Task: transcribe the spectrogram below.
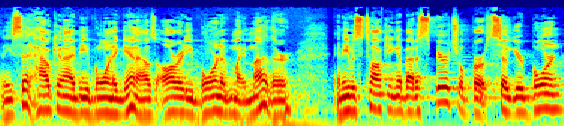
And he said, How can I be born again? I was already born of my mother. And he was talking about a spiritual birth. So you're born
